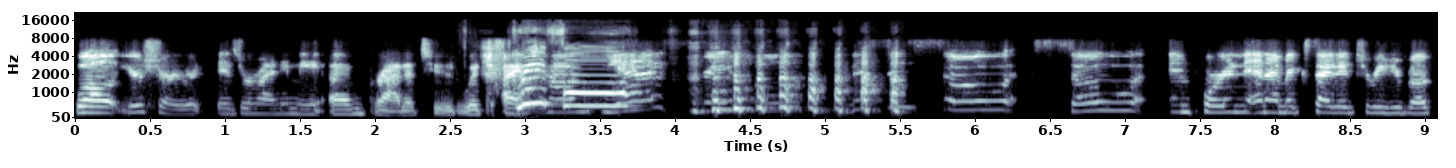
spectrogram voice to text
Well, your shirt is reminding me of gratitude, which grateful. I have. Yes, grateful. this is so, so important. And I'm excited to read your book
